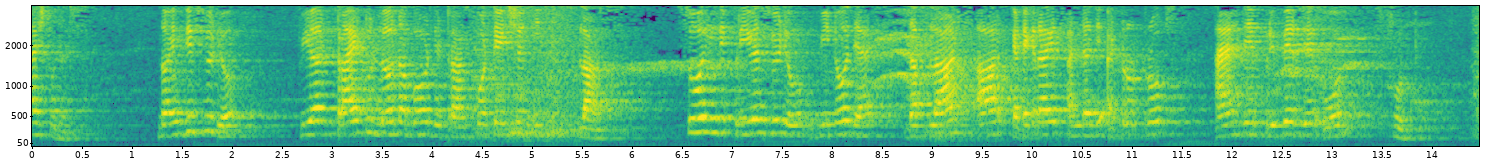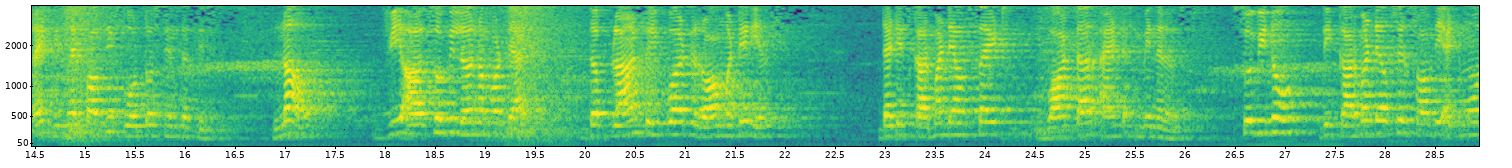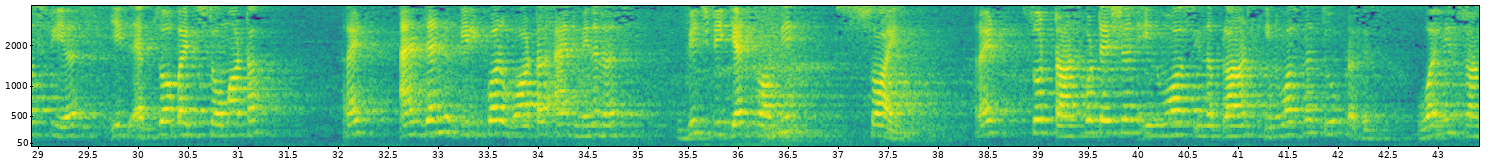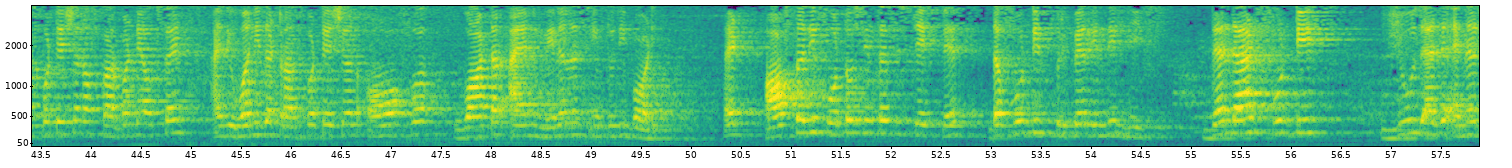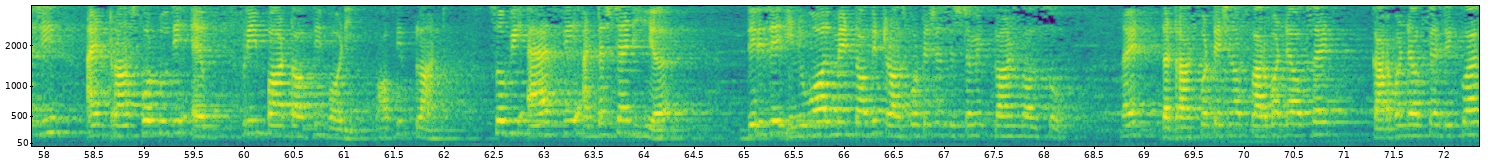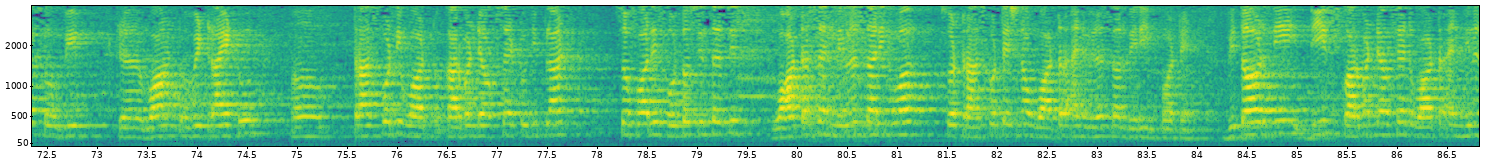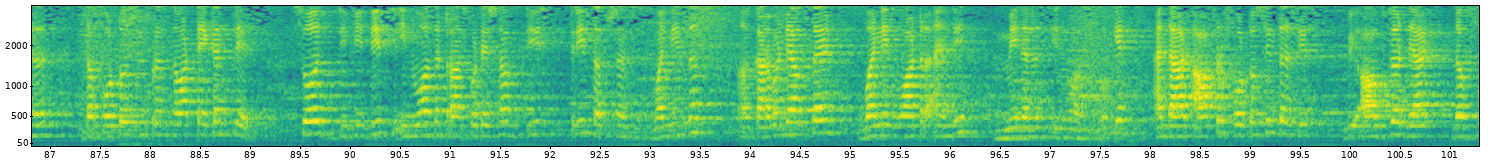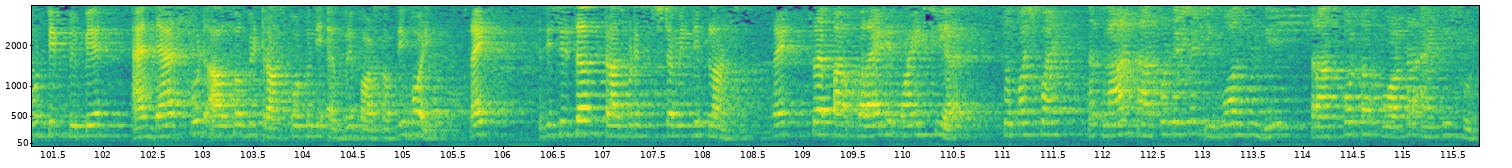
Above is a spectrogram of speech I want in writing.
Hi students. Now in this video we are trying to learn about the transportation in plants. So in the previous video we know that the plants are categorized under the autotrophs and they prepare their own food right with help of the photosynthesis. Now we also will learn about that the plants require the raw materials that is carbon dioxide, water and minerals. So we know the carbon dioxide from the atmosphere is absorbed by the stomata, right? And then we require water and minerals which we get from the soil, right? So transportation involves in the plants involves the two processes. One is transportation of carbon dioxide and the one is the transportation of water and minerals into the body right after the photosynthesis takes place the food is prepared in the leaf then that food is used as a energy and transport to the every part of the body of the plant so we as we understand here there is a involvement of the transportation system in plants also right the transportation of carbon dioxide carbon dioxide required so we uh, want we try to uh, transport the water carbon dioxide to the plant so for the photosynthesis, waters and minerals are involved. So transportation of water and minerals are very important. Without the these carbon dioxide, water and minerals, the photosynthesis not taken place. So this involves the transportation of these three substances. One is the uh, carbon dioxide, one is water and the minerals involved. Okay, and that after photosynthesis, we observe that the food is prepared and that food also be transported to the every parts of the body. Right this is the transportation system in the plants right so i write the points here so first point the plant transportation involves in the transport of water and the food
